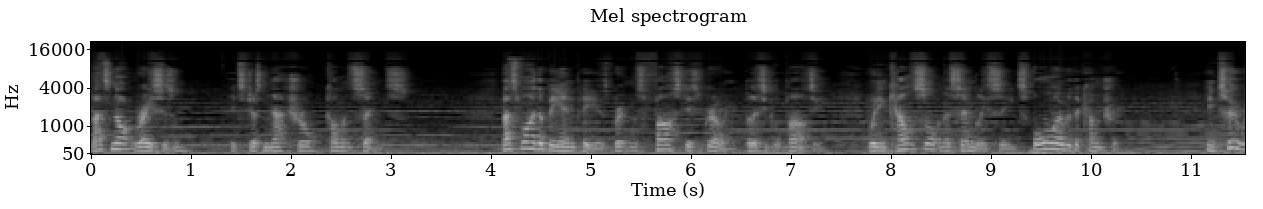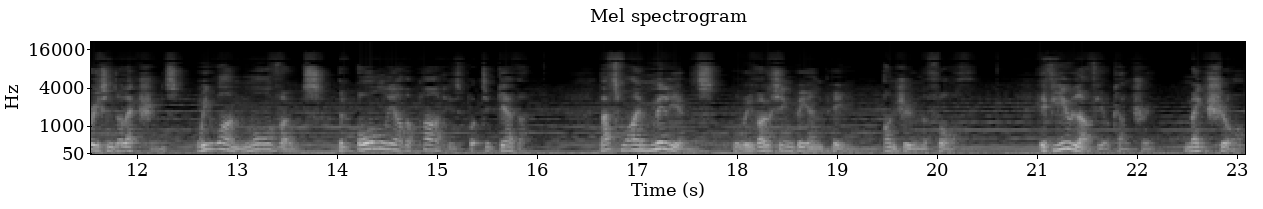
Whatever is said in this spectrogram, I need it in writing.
that's not racism, it's just natural common sense. That's why the BNP is Britain's fastest growing political party, winning council and assembly seats all over the country in two recent elections, we won more votes than all the other parties put together. That's why millions will be voting BNP on June the 4th. If you love your country, make sure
